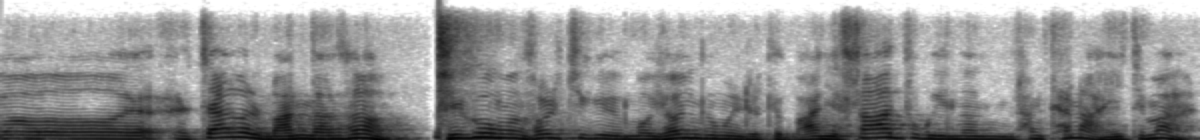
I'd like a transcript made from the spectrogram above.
어, 짝을 만나서 지금은 솔직히 뭐 현금을 이렇게 많이 쌓아두고 있는 상태는 아니지만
